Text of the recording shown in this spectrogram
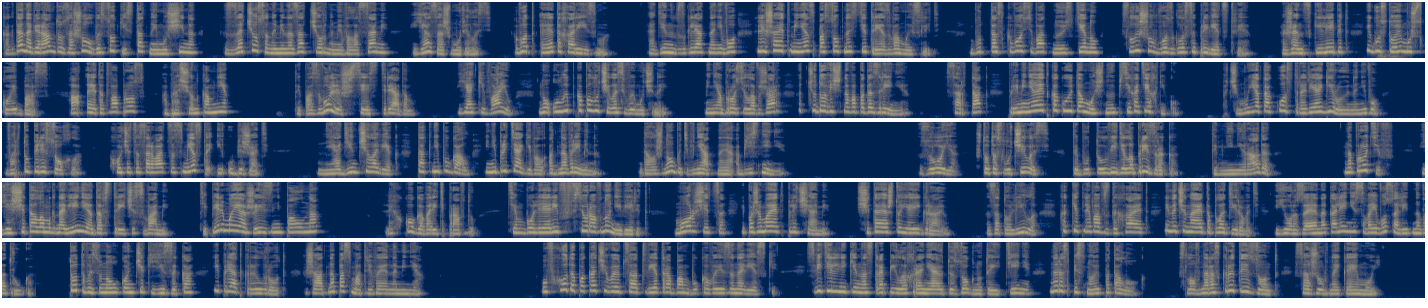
Когда на веранду зашел высокий статный мужчина с зачесанными назад черными волосами, я зажмурилась. Вот это харизма! Один взгляд на него лишает меня способности трезво мыслить. Будто сквозь ватную стену слышу возгласы приветствия женский лепет и густой мужской бас. А этот вопрос обращен ко мне. «Ты позволишь сесть рядом?» Я киваю, но улыбка получилась вымученной. Меня бросило в жар от чудовищного подозрения. Сартак применяет какую-то мощную психотехнику. Почему я так остро реагирую на него? Во рту пересохло. Хочется сорваться с места и убежать. Ни один человек так не пугал и не притягивал одновременно. Должно быть внятное объяснение. «Зоя, что-то случилось? Ты будто увидела призрака. Ты мне не рада?» «Напротив, я считала мгновение до встречи с вами. Теперь моя жизнь полна». Легко говорить правду, тем более Риф все равно не верит, морщится и пожимает плечами, считая, что я играю. Зато Лила кокетливо вздыхает и начинает аплодировать, ерзая на колени своего солидного друга. Тот высунул кончик языка и приоткрыл рот, жадно посматривая на меня. У входа покачиваются от ветра бамбуковые занавески. Светильники на стропилах роняют изогнутые тени на расписной потолок, словно раскрытый зонт с ажурной каймой.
